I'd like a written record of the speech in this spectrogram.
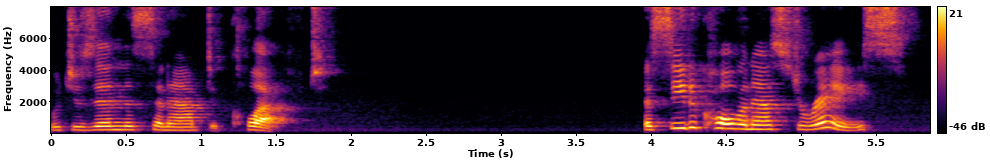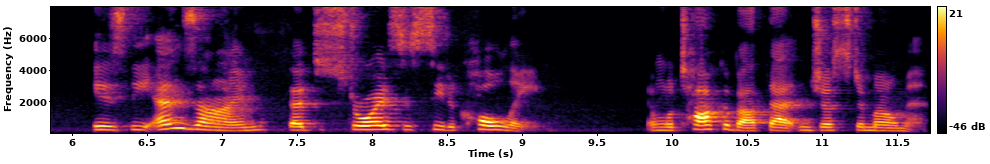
which is in the synaptic cleft. Acetylcholinesterase is the enzyme that destroys acetylcholine, and we'll talk about that in just a moment.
